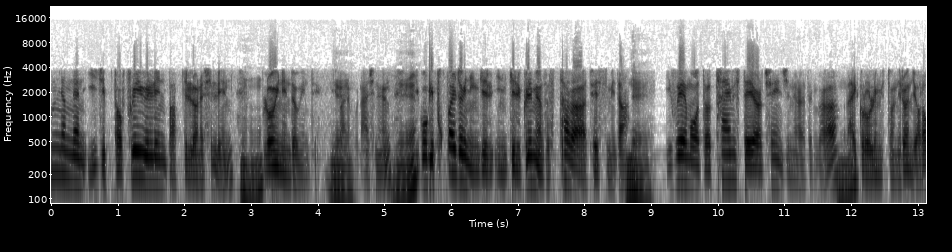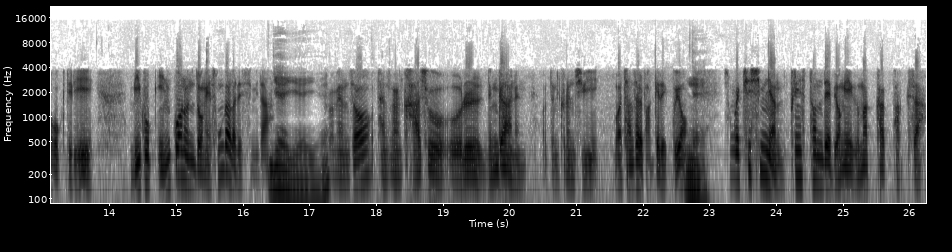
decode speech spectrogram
63년 낸 2집 The Freewheelin' Bob Dylan에 실린 블로인 인더 윈드 예. 많은 분 아시는 예. 이 곡이 폭발적인 인기를, 인기를 끌면서 스타가 됐습니다. 네. 이후에 뭐 The Times They Are a-Changin'이라든가 음. Like a Rolling Stone 이런 여러 곡들이 미국 인권 운동의 송가가 됐습니다. 예, 예, 예. 그러면서 단순한 가수를 능가하는 어떤 그런 지위와 찬사를 받게 됐고요. 네. 1970년 프린스턴대 명예음악학 박사.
